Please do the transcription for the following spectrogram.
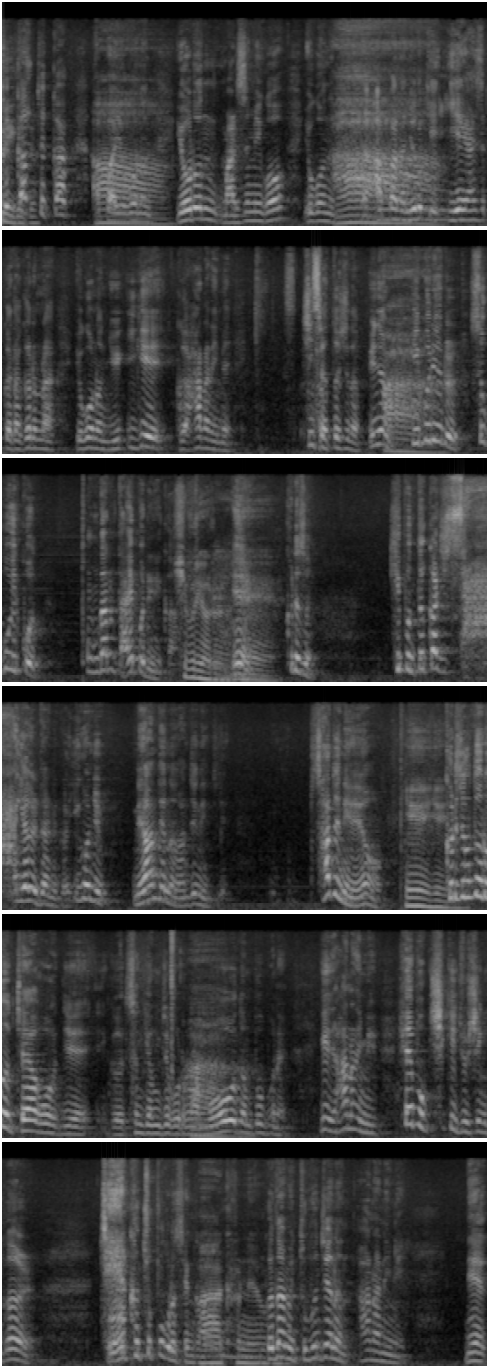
즉각. 즉각 아빠 아. 요거는 요런 말씀이고 요거는 아. 아. 빠는 요렇게 이해했을 거다 그러나 요거는 이- 이게 그 하나님의 진짜 뜻이다 왜냐면 아. 히브리어를 쓰고 있고 통달을 다 해버리니까 히브리어를. 예. 예. 그래서 깊은 뜻까지 싹 이야기를 다니까 이건 이제 내한테는 완전히 이제 사전이에요. 예, 예. 그 정도로 저하고 이제 그 성경적으로나 아. 모든 부분에 이게 하나님이 회복시켜 주신 걸 제일 큰 축복으로 생각하고. 아, 그러네요. 그다음에 두 번째는 하나님이 내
